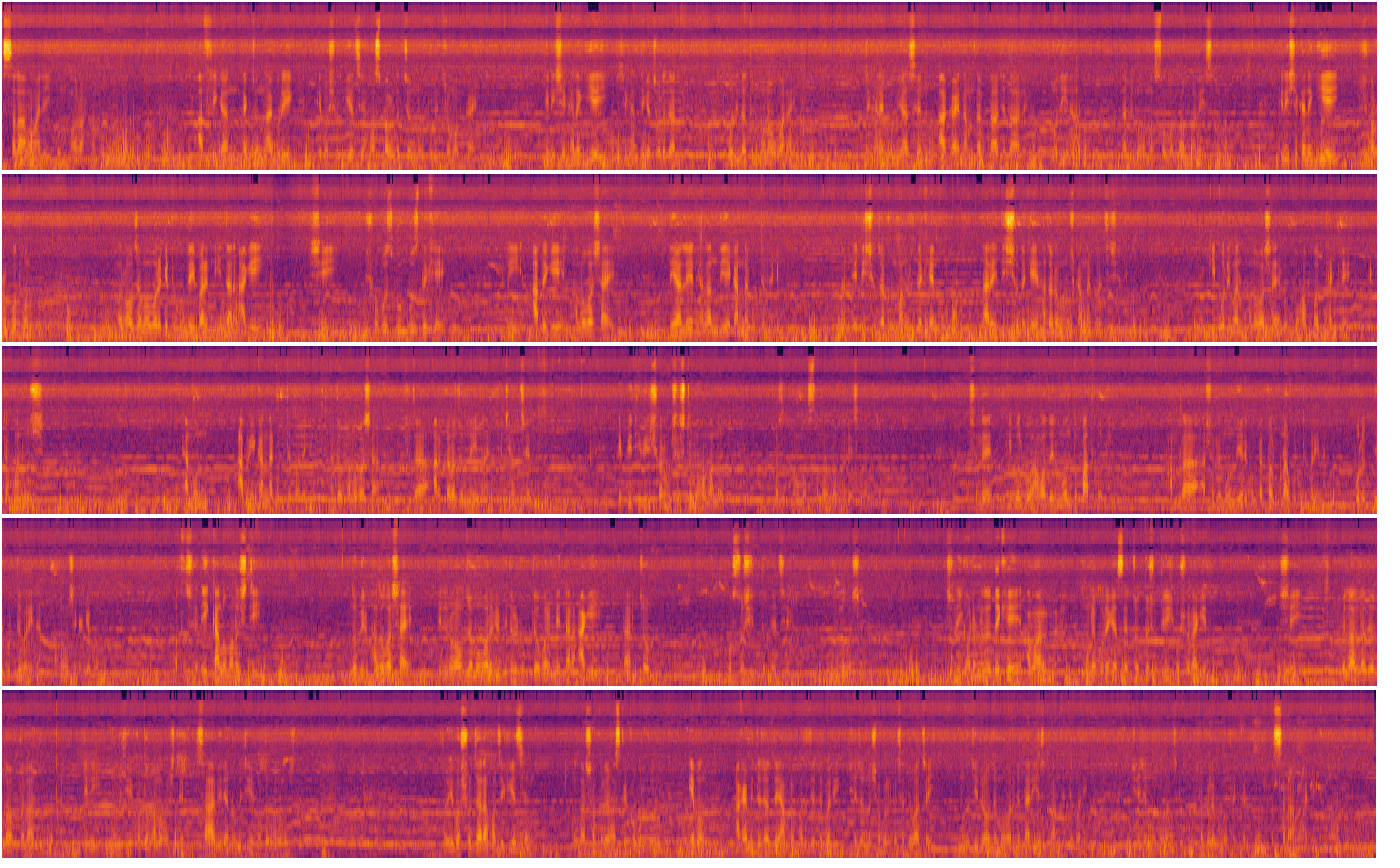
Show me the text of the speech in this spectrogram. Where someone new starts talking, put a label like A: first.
A: আসসালামু আলাইকুম রহমতুল্লাহ। আফ্রিকান একজন নাগরিক এবছর গিয়েছে হজ পালনের জন্য পবিত্র মক্কায়। তিনি সেখানে গিয়েই সেখান থেকে চলে যান মদিনাতুল মোনাওয়ারায়, যেখানে ঘুমিয়ে আছেন আকায় নামদার তাজেদার মদিনা নবী মোহাম্মদ সাল্লাহ আলি সাল্লাম। তিনি সেখানে গিয়েই সর্বপ্রথম রওজা মোবারকে ঢুকতেই পারেননি, তার আগেই সেই সবুজ গম্বুজ দেখে তিনি আবেগে, ভালোবাসায় দেয়ালে ঢেলান দিয়ে কান্না করতে থাকেন। আর এই দৃশ্য যখন মানুষ দেখেন, তার এই দৃশ্য দেখে হাজারো মানুষ কান্না করেছে সেদিন। কি পরিমাণ ভালোবাসা এবং মোহাব্বত থাকলে একটা মানুষ এমন আবেগে কান্না করতে পারে, এত ভালোবাসা, সেটা আর কারোর জন্যই নয়, সেটি হচ্ছেন এই পৃথিবীর সর্বশ্রেষ্ঠ মহামানব হজরত মোহাম্মদ সাল্লাহ আলিয়া সাল্লামের জন্য। আসলে কি বলব, আমাদের মন তো পাথর। আমরা আসলে মন দিয়ে এরকমটা কল্পনাও করতে পারি না, উপলব্ধি করতে পারি না, ভালোবাসা কাকে বলে। অথচ এই কালো মানুষটি নবীর ভালোবাসায় তিনি রওজা মোবারকের ভিতরে ঢুকতেও পারেন নাই, তার আগেই তার চোখ অস্ত্রসিদ্ধ হয়েছে ভালোবাসায়। আসলে এই ঘটনাটা দেখে আমার মনে পড়ে গেছে চোদ্দোশো তিরিশ বছর আগের সেই বেলাল রাজি আল্লাহ তালার কথা, যিনি নবীজিকে কত ভালোবাসতেন, সাহাবিরা নবীজিকে কত ভালোবাসতেন। এবছর যারা হজে গিয়েছেন, আল্লাহ সকলের হজকে কবল করুক এবং আগামীতে যাতে আমরা হজে যেতে পারি, সেজন্য সকলের কাছে দোয়া চাই। নবজির রওজা মোবারকে দাঁড়িয়ে সালাম দিতে পারি, সেজন্য দোয়া চাই। সকলে ভালো থাকবেন। আসসালামু আলাইকুম।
